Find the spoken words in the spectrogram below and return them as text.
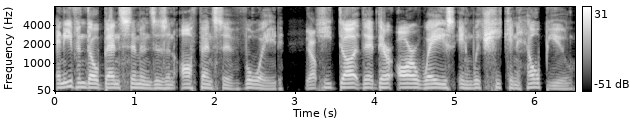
and even though Ben Simmons is an offensive void, Yep. he does. There, there are ways in which he can help you,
